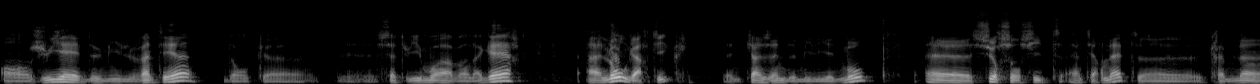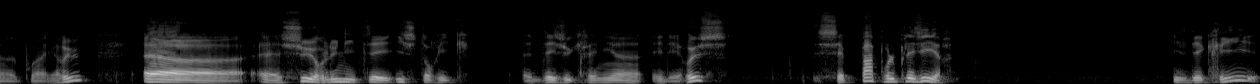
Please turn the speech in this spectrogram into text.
en juillet 2021, donc 7-8 mois avant la guerre, un long article, une quinzaine de milliers de mots, euh, sur son site internet, euh, kremlin.ru, euh, sur l'unité historique des Ukrainiens et des Russes, c'est pas pour le plaisir. Il décrit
